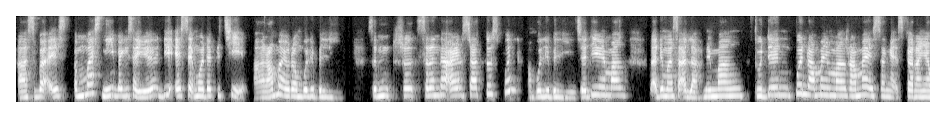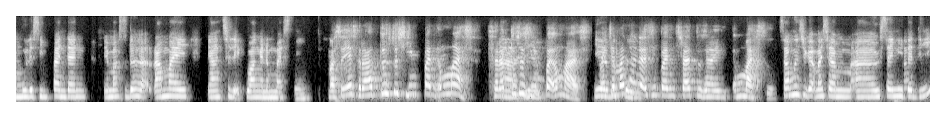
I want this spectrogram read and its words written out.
Uh, sebab emas ni bagi saya dia aset modal kecil. Uh, ramai orang boleh beli serendah RM100 pun uh, boleh beli. Jadi memang tak ada masalah. Memang student pun ramai memang ramai sangat sekarang yang mula simpan dan memang sudah ramai yang celik kewangan emas ni. Maksudnya 100 tu simpan emas. 100 ha, tu ya. simpan emas. Ya, macam betul. mana nak simpan 100 emas tu? Sama juga macam uh, Husaini tadi.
